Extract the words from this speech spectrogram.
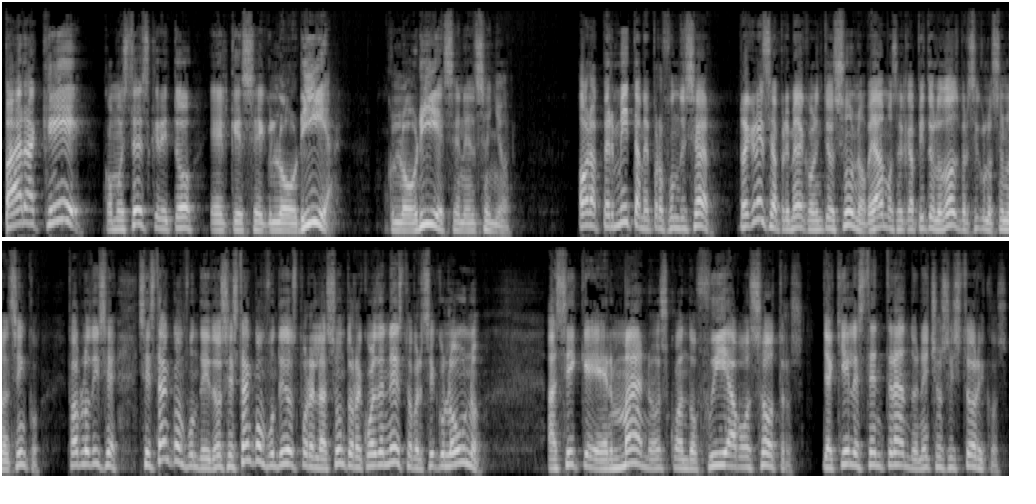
¿Para qué? Como está escrito, el que se gloría gloríes en el Señor. Ahora, permítame profundizar. Regrese a 1 Corintios 1, veamos el capítulo 2, versículos 1 al 5. Pablo dice, si están confundidos, si están confundidos por el asunto, recuerden esto, versículo 1. Así que, hermanos, cuando fui a vosotros, y aquí él está entrando en hechos históricos,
